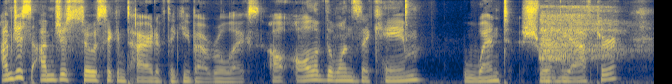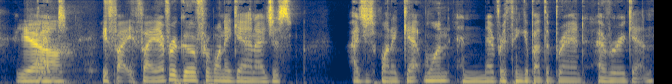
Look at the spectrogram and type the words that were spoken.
I'm just I'm just so sick and tired of thinking about Rolex. All, all of the ones that came went shortly after. Yeah. I- if I if I ever go for one again, I just I just want to get one and never think about the brand ever again.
